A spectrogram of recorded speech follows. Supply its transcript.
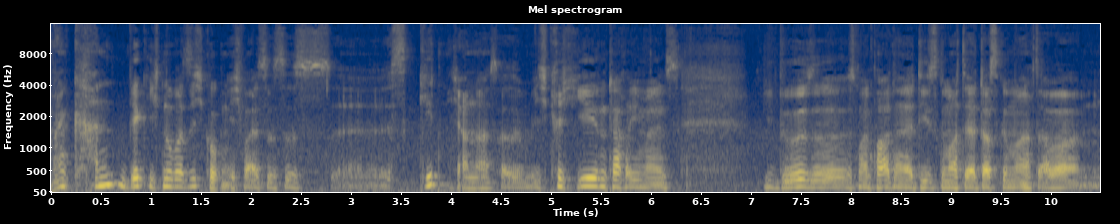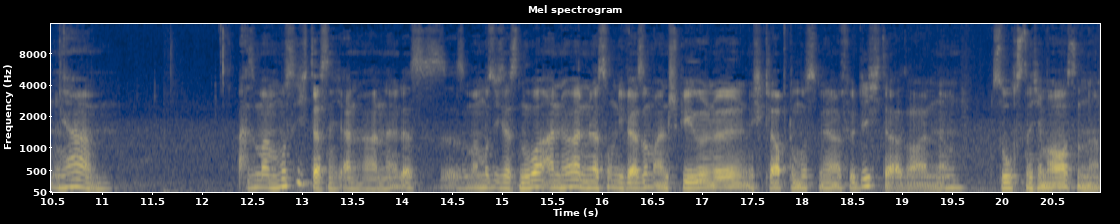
Man kann wirklich nur bei sich gucken. Ich weiß, es ist, äh, es geht nicht anders. Also ich kriege jeden Tag E-Mails, wie böse ist mein Partner, der hat dies gemacht, der hat das gemacht, aber ja, also man muss sich das nicht anhören, ne? Das, also man muss sich das nur anhören, wenn das Universum anspiegeln will. Ich glaube, du musst mehr für dich da sein, ne? suchst nicht im Außen. Ne?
